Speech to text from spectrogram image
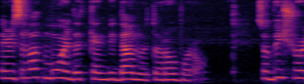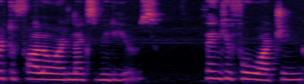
There is a lot more that can be done with Oroboro, so be sure to follow our next videos. Thank you for watching.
